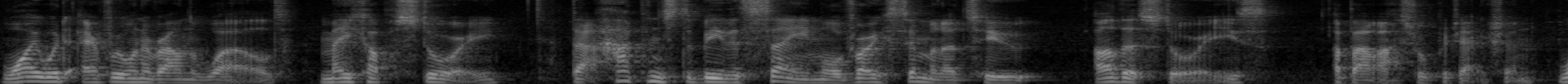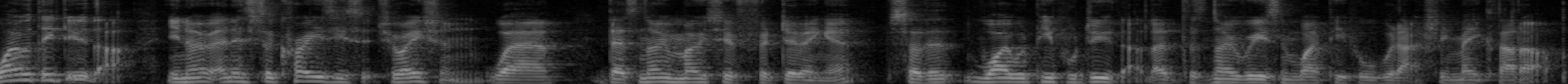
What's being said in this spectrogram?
Why would everyone around the world make up a story that happens to be the same or very similar to other stories about astral projection. Why would they do that? You know, and it's a crazy situation where there's no motive for doing it, so that, why would people do that? Like, there's no reason why people would actually make that up.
